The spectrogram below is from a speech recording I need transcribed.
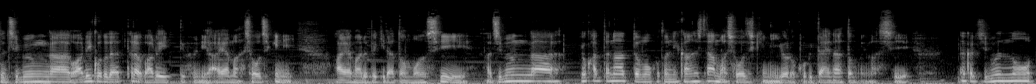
自分が悪いことだったら悪いっていうふうに謝、正直に謝るべきだと思うし、自分が良かったなって思うことに関しては、まあ正直に喜びたいなと思いますし、なんか自分の、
